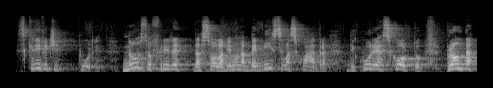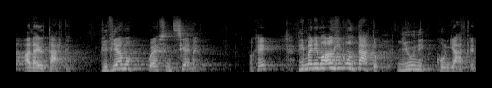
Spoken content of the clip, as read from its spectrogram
Scrivici pure, non soffrire da solo, abbiamo una bellissima squadra di cura e ascolto pronta ad aiutarti. Viviamo questo insieme, ok? Rimaniamo anche in contatto gli uni con gli altri.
